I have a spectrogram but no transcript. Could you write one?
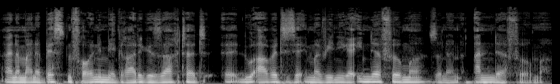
einer meiner besten Freunde mir gerade gesagt hat, äh, du arbeitest ja immer weniger in der Firma, sondern an der Firma.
